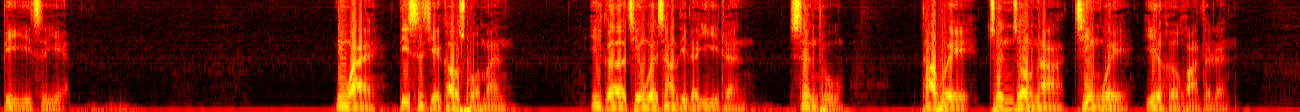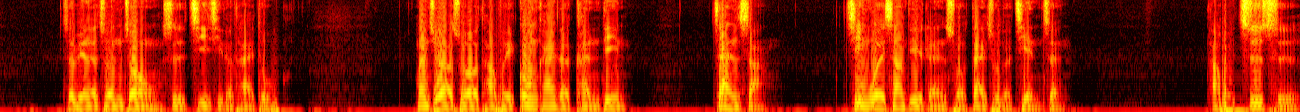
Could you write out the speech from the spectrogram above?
闭一只眼。另外，第四节告诉我们，一个敬畏上帝的艺人、圣徒，他会尊重那敬畏耶和华的人。这边的尊重是积极的态度。换句话说，他会公开的肯定、赞赏敬畏上帝的人所带出的见证。他会支持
